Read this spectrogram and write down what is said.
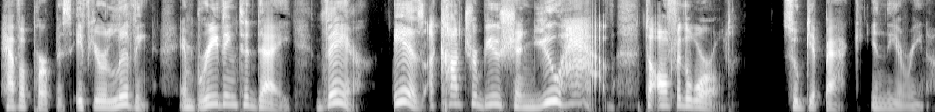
have a purpose. If you're living and breathing today, there is a contribution you have to offer the world. So get back in the arena.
